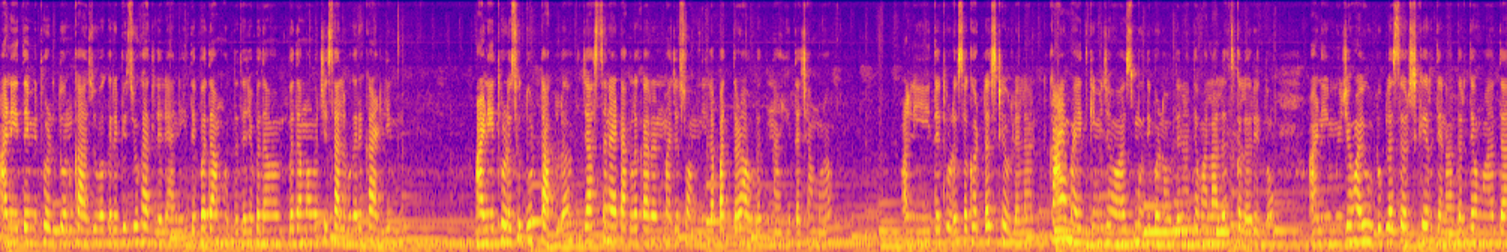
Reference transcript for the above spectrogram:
आणि ते मी थोडे दोन काजू वगैरे भिजू घातलेले आणि ते बदाम होतं त्याच्या बदाम बदामावरची साल वगैरे काढली मी. आणि थोडंसं दूध टाकलं. जास्त नाही टाकलं कारण माझ्या स्वामिनीला पातळ आवडत नाही त्याच्यामुळं. आणि ते थोडंसं घट्टच ठेवलेलं काय माहीत की मी जेव्हा स्मूदी बनवते ना तेव्हा लालच कलर येतो. आणि मी जेव्हा यूट्यूबला सर्च करते ना तर तेव्हा त्या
